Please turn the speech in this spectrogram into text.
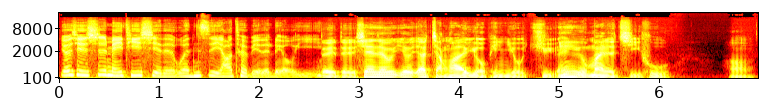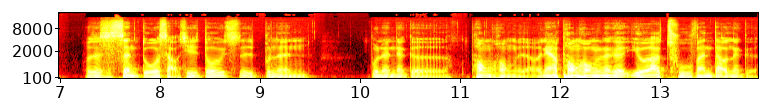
尤其是媒体写的文字也要特别的留意。对对，现在又要讲话有凭有据，哎、欸，有卖了几户哦，或者是剩多少，其实都是不能不能那个碰轰的，人家碰轰那个又要触犯到那个。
